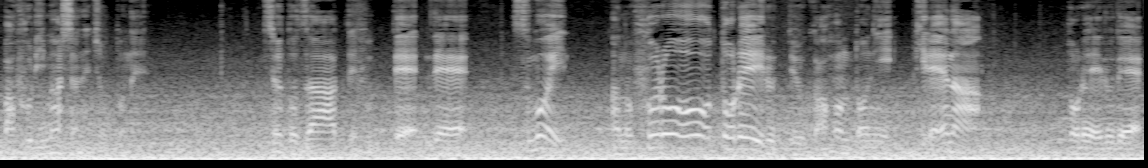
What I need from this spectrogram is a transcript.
ぱ降りましたねちょっとね。ちょっとザーって降ってですごいあのフロートレイルっていうか本当に綺麗なトレイルで。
